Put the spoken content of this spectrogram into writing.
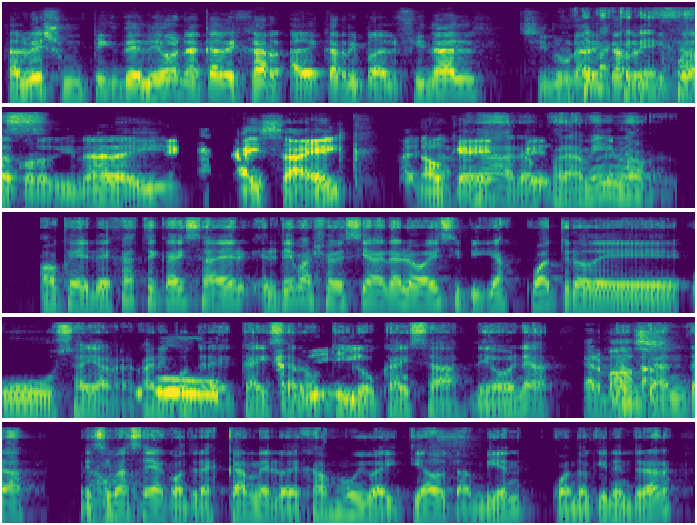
tal vez un pick de León acá dejar a De Carry para el final. Sin una de es que que pueda dejas- coordinar ahí. Kaisa, Elk. Claro, para mí no. Ok, le dejaste Kaisa él. El tema yo decía, Gralo ahí si piqueas 4 de. Uh, Saya Rakan en contra de Kaisa, Nautilo. Kaisa, Leona. Me Hermosa. encanta. Encima. Saya contra Skarner lo dejas muy baiteado también cuando quiere entrar.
